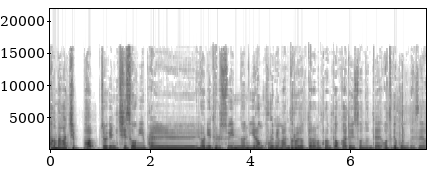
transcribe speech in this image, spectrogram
상당한 집합적인 지성이 발현이 될 수 있는 이런 그룹이 만들어졌다라는 그런 평가도 있었는데 어떻게 보고 계세요?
